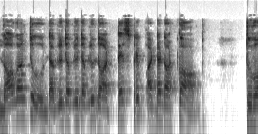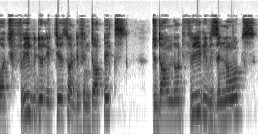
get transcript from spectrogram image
Log on to www.testprepadda.com to watch free video lectures on different topics, to download free revision notes,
